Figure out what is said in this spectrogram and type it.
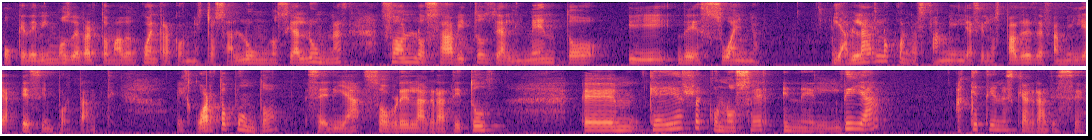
o que debimos de haber tomado en cuenta con nuestros alumnos y alumnas son los hábitos de alimento y de sueño. Y hablarlo con las familias y los padres de familia es importante. El cuarto punto sería sobre la gratitud, em, que es reconocer en el día a qué tienes que agradecer,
